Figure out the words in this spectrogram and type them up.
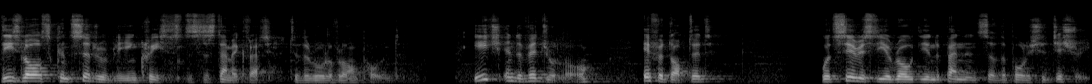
These laws considerably increase the systemic threat to the rule of law in Poland. Each individual law, if adopted, would seriously erode the independence of the Polish judiciary.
